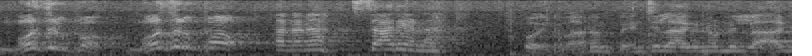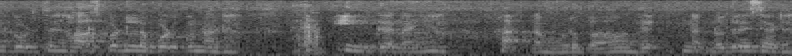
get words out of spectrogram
మోసుకుపో మోసుకుపో. అన్న సారీ అన్న. పోయిన వారం బెంచ్ లాగి నుండి లాగి కొడితే హాస్పిటల్లో పడుకున్నాడు. ఇంకా నయ్యం అన్న మూడు బాగుంది. నన్ను వదిలేశాడు.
